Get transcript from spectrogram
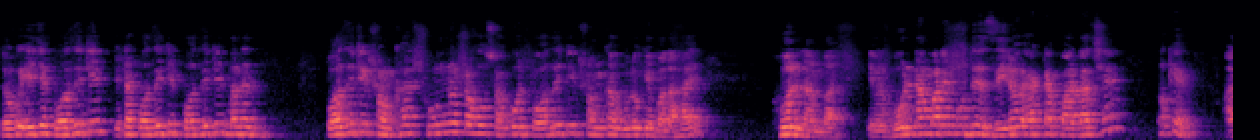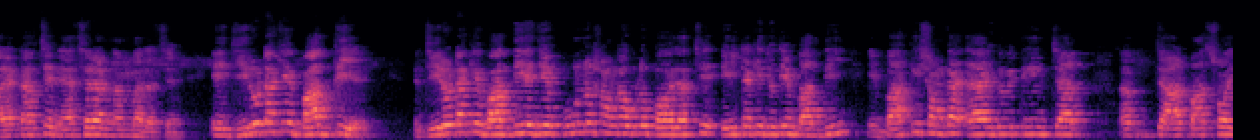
তবু এই যে পজিটিভ এটা পজিটিভ পজিটিভ মানে পজিটিভ সংখ্যা শূন্য সহ সকল পজিটিভ সংখ্যাগুলোকে বলা হয় হোল নাম্বার এবার হোল নাম্বারের মধ্যে জিরো একটা পার্ট আছে ওকে আর একটা হচ্ছে ন্যাচারাল নাম্বার আছে। এই জিরোটাকে বাদ দিয়ে জিরোটাকে বাদ দিয়ে যে পূর্ণ সংখ্যাগুলো পাওয়া যাচ্ছে, এইটাকে যদি আমি বাদ দিই, এই বাকি সংখ্যা এক, দুই, তিন, চার চার, পাঁচ, ছয়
